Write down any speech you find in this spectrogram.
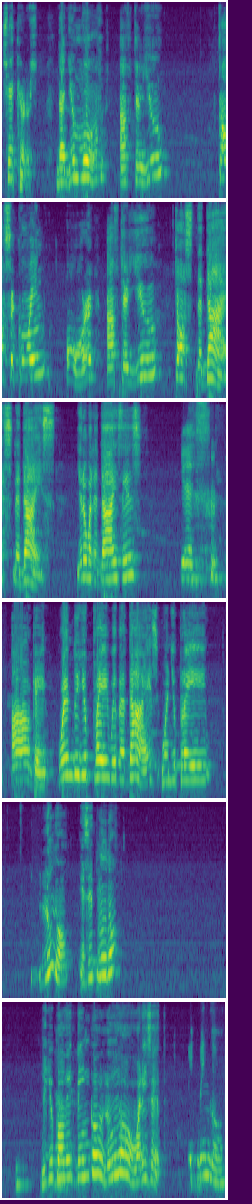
Checkers that you move after you toss a coin or after you toss the dice. The dice. You know what a dice is? Yes. Ah, Okay. When do you play with the dice? When you play Ludo. Is it Ludo? Do you call it bingo, Ludo? or What is it? Bingo.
